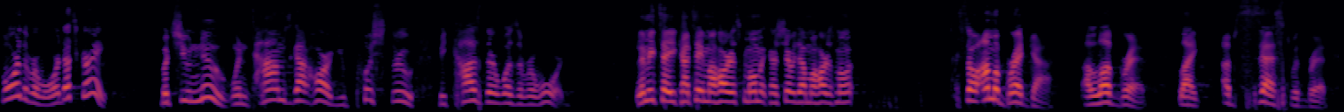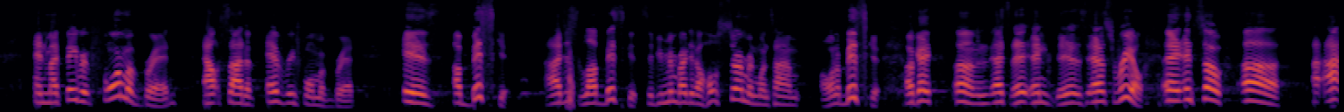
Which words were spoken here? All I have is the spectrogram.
for the reward, that's great. But you knew when times got hard, you pushed through because there was a reward. Let me tell you, can I tell you my hardest moment? Can I share with you my hardest moment? So I'm a bread guy. I love bread, like obsessed with bread. And my favorite form of bread, outside of every form of bread, is a biscuit. I just love biscuits. If you remember, I did a whole sermon one time on a biscuit. Okay, um, that's and that's real. And, and so, uh, I,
